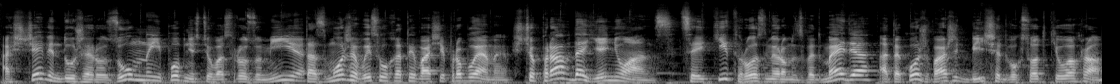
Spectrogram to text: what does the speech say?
А ще він дуже розумний, повністю вас розуміє та зможе вислухати ваші проблеми. Щоправда, є нюанс: цей кіт розміром з ведмедя, а також важить більше 200 кг.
